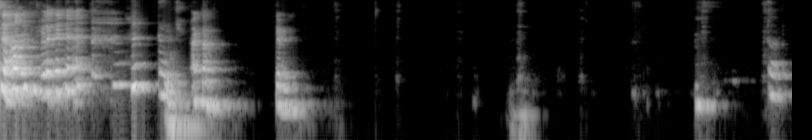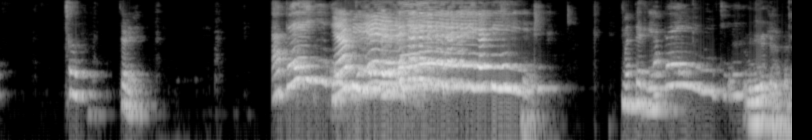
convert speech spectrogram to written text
ಚಾ ಅಂತಾಳೆ. ಅಕ್ಕ ತಡಿ. ತಡಿ. ಅದೇ Happy! Happy! ಮತ್ತೆ ಅಡ್ಗೆ? ನಿನಗೆ ಕೇಳ್ತಾರೆ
